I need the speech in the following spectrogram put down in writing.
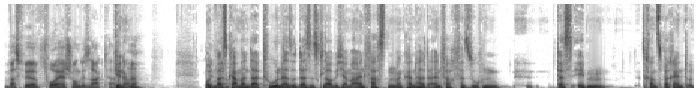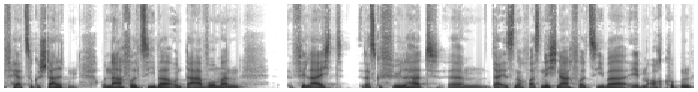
was wir vorher schon gesagt haben. Genau. Ne? Und genau. was kann man da tun? Also das ist, glaube ich, am einfachsten. Man kann halt einfach versuchen, das eben transparent und fair zu gestalten und nachvollziehbar. Und da, wo man vielleicht das Gefühl hat, ähm, da ist noch was nicht nachvollziehbar, eben auch gucken,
